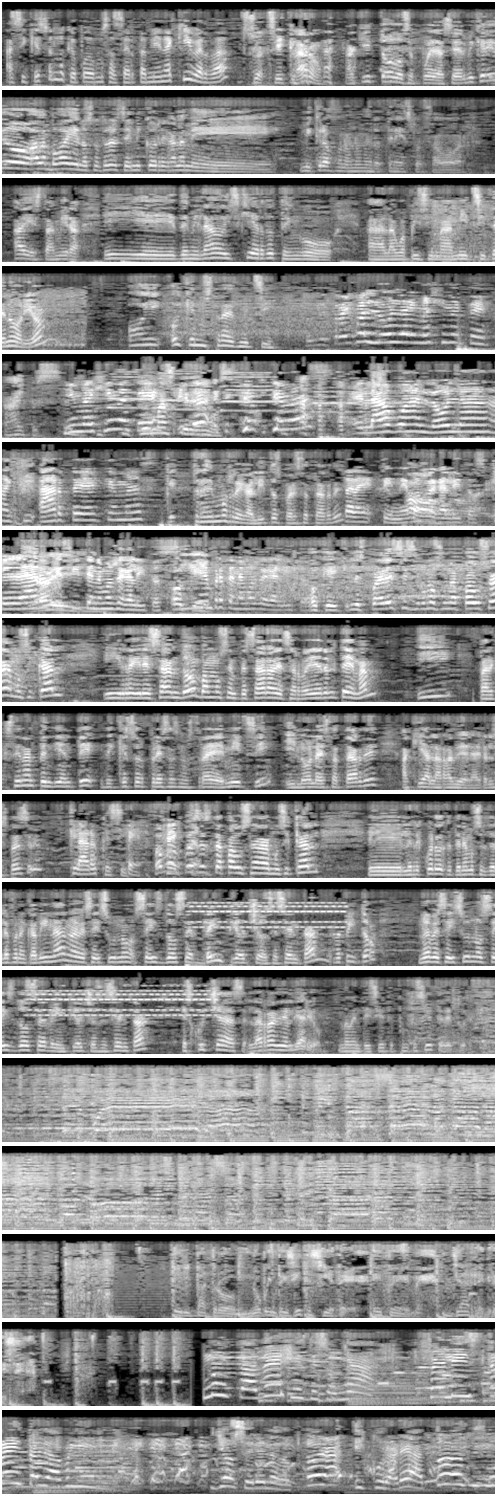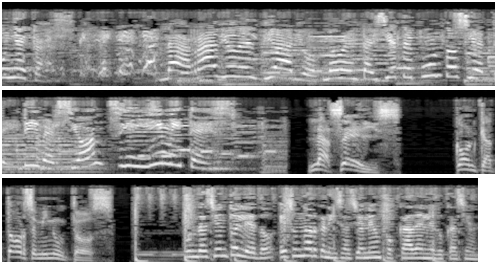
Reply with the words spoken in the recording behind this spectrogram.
Así que eso es lo que podemos hacer también aquí, ¿verdad? Sí, claro, aquí todo se puede hacer. Mi querido Alan Bobay en los controles técnicos, regálame micrófono número 3, por favor. Ahí está, mira. Y eh, de mi lado izquierdo tengo a la guapísima Mitzi Tenorio. Hoy, hoy ¿qué nos traes, Mitzi? Pues le traigo a Lola, imagínate. Ay, pues. Imagínate. ¿Qué más ¿Y queremos? ¿Qué, qué, qué más? El agua, Lola, aquí arte, ¿qué más? ¿Qué- ¿Traemos regalitos para esta tarde? Trae- tenemos Ay, regalitos. Claro ay. que sí, tenemos regalitos. Ok. Siempre tenemos regalitos. Ok, ¿les parece si vamos a una pausa musical Y regresando, vamos a empezar a desarrollar el tema. Y para que estén al pendiente de qué sorpresas nos trae Mitzi y Lola esta tarde aquí a la radio del aire. ¿Les parece bien? Claro que sí. Vamos pues a esta pausa musical. Eh, les recuerdo que tenemos el teléfono en cabina 961-612-2860. Repito, 961-612-2860. Escuchas la radio del diario 97.7 de tu 977 FM ya regresa. Nunca dejes de soñar. ¡Feliz 30 de abril! Yo seré la doctora y curaré a todas mis muñecas. La radio del diario 97.7. Diversión sin límites. Las 6. Con 14 minutos. Fundación Toledo es una organización enfocada en la educación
